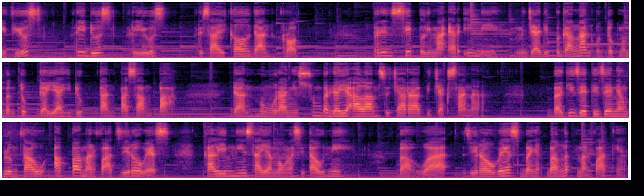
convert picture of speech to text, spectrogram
refuse, reduce, reuse, recycle, dan road. Prinsip 5R ini menjadi pegangan untuk membentuk gaya hidup tanpa sampah dan mengurangi sumber daya alam secara bijaksana. Bagi zetizen yang belum tahu apa manfaat zero waste, kali ini saya mau ngasih tahu nih bahwa zero waste banyak banget manfaatnya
